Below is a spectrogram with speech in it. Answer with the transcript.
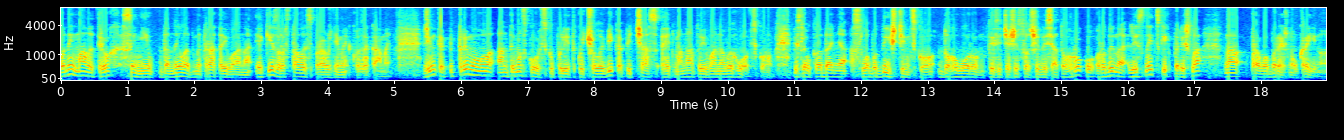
Вони мали трьох синів Данила, Дмитра та Івана, які зростали справжніми козаками. Жінка підтримувала антимосковську політику чоловіка під час гетьманату Івана Виговського. Після укладання Слободищенського договору 1660 року родина Лісницьких перейшла на правобережну Україну.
